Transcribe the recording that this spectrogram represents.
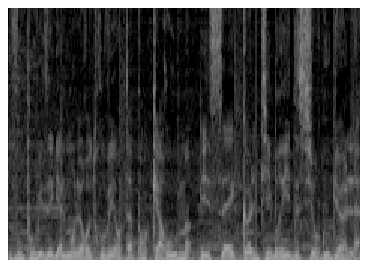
Vous pouvez également le retrouver en tapant Caroom, essai Colt Hybride sur Google.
